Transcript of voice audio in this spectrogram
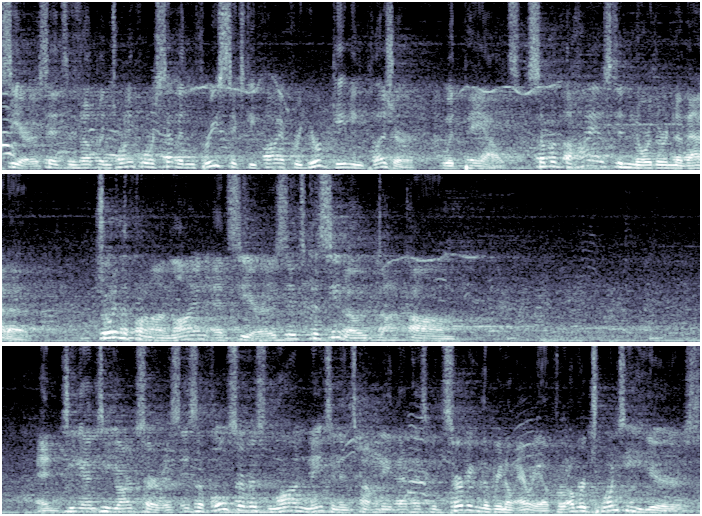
Sierra Sid's is open 24-7, 365 for your gaming pleasure with payouts, some of the highest in northern Nevada. Join the fun online at sierrasidscasino.com. And TNT Yard Service is a full-service lawn maintenance company that has been serving the Reno area for over 20 years.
